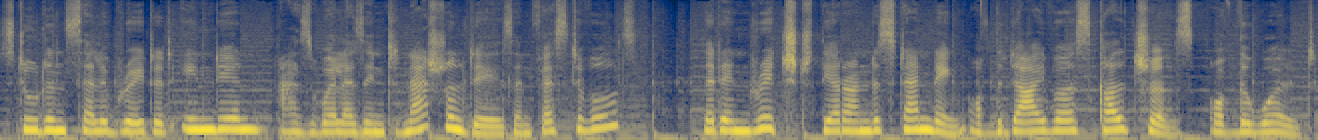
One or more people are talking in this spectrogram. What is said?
Students celebrated Indian as well as international days and festivals that enriched their understanding of the diverse cultures of the world.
